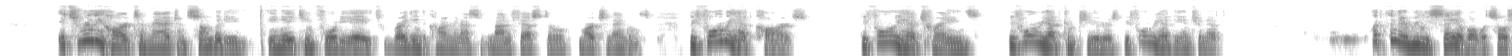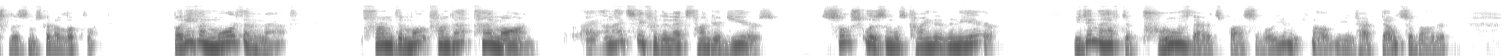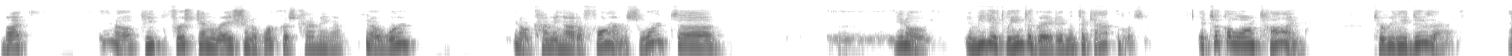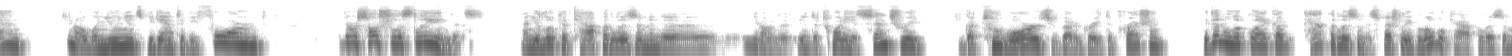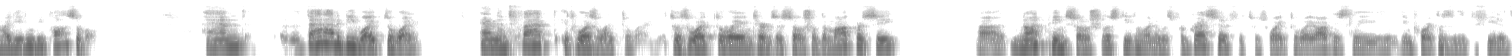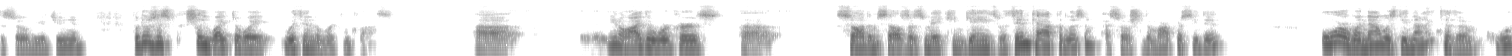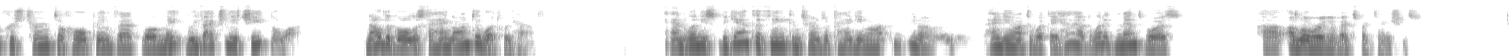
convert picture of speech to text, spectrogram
it's really hard to imagine somebody in 1848 writing the Communist Manifesto, Marx and Engels, before we had cars, before we had trains, before we had computers, before we had the internet. What can they really say about what socialism is going to look like? But even more than that, from the from that time on, and I'd say for the next hundred years, socialism was kind of in the air. You didn't have to prove that it's possible. You, you know, you'd have doubts about it, but you know, people, first generation of workers coming, you know, weren't, you know, coming out of farms, weren't, uh, you know, immediately integrated into capitalism. It took a long time to really do that. And, you know, when unions began to be formed, there were socialists leading this. And you look at capitalism in the, you know, in the, in the 20th century, you've got two wars, you've got a Great Depression. It didn't look like a capitalism, especially a global capitalism, might even be possible. And that had to be wiped away. And in fact, it was wiped away. It was wiped away in terms of social democracy, uh, not being socialist, even when it was progressive. It was wiped away, obviously, the, importance of the defeat of the Soviet Union, but it was especially wiped away within the working class. Uh, you know, either workers uh, saw themselves as making gains within capitalism, as social democracy did, or when that was denied to them, workers turned to hoping that, well, we've actually achieved a lot. Now the goal is to hang on to what we have. And when they began to think in terms of hanging on, you know, hanging on to what they had, what it meant was uh, a lowering of expectations,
